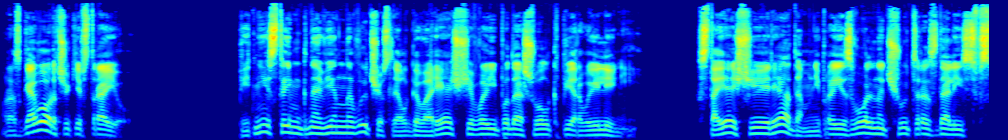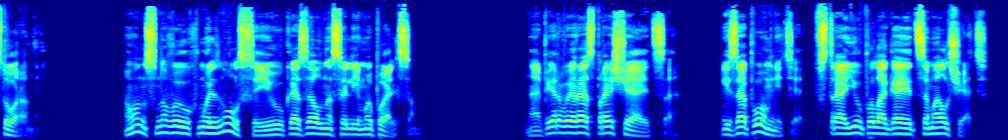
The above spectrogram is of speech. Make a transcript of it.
Разговорчики в строю!» Пятнистый мгновенно вычислил говорящего и подошел к первой линии. Стоящие рядом непроизвольно чуть раздались в стороны. Он снова ухмыльнулся и указал на Салима пальцем. «На первый раз прощается. И запомните, в строю полагается молчать.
